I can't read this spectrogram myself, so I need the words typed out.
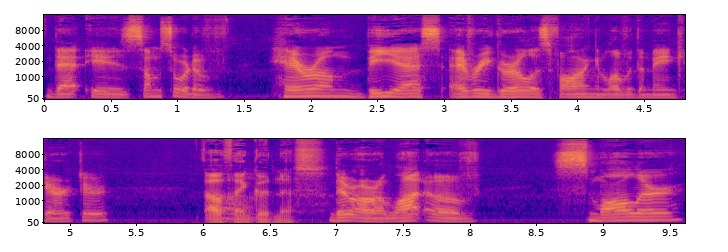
that is some sort of harem BS. Every girl is falling in love with the main character. Oh, thank uh, goodness. There are a lot of smaller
